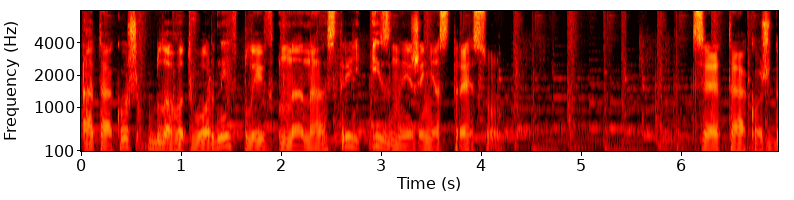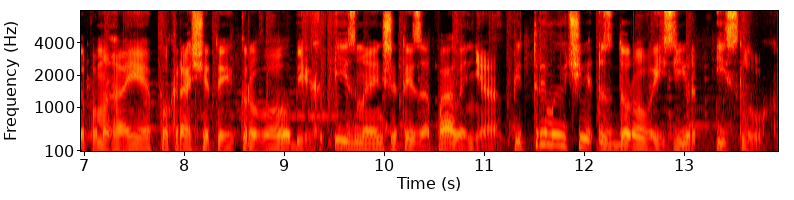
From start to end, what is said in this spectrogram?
а також благотворний вплив на настрій і зниження стресу. Це також допомагає покращити кровообіг і зменшити запалення, підтримуючи здоровий зір і слух.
